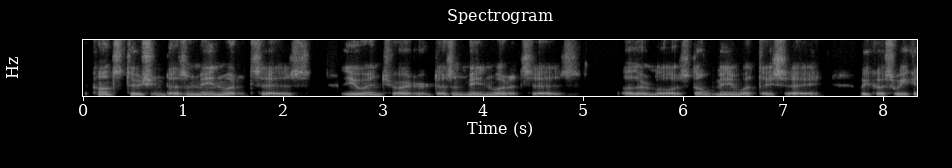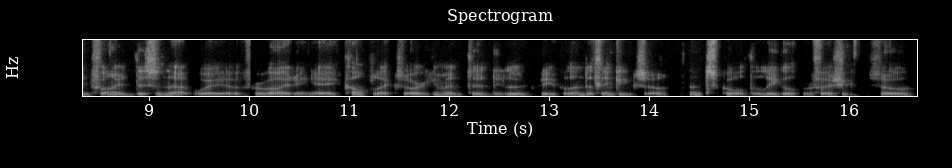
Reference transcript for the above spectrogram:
the Constitution doesn't mean what it says, the UN Charter doesn't mean what it says, other laws don't mean what they say, because we can find this and that way of providing a complex argument to delude people into thinking so. That's called the legal profession. So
